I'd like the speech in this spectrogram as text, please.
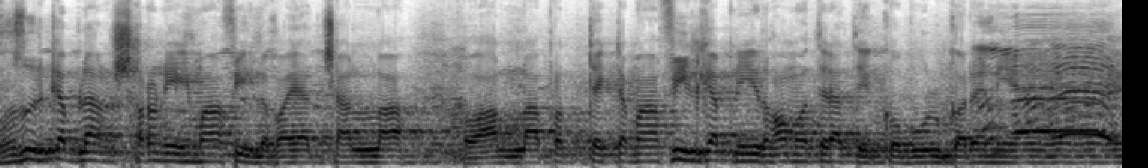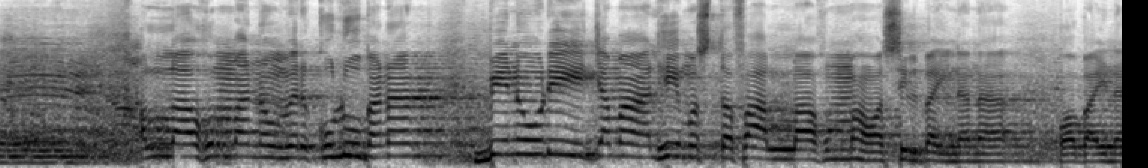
হুজুর কাবলার স্মরণে মাহফিল হয় আচ্ছা আল্লাহ ও আল্লাহ প্রত্যেকটা মাহফিলকে আপনি রহমতের হাতে কবুল করে নিয়ে আল্লাহ হুম্মা নমের কুলু বানা বিনুরি জামালি মুস্তফা। আল্লাহ হুম্মা ওয়াসিল বাইনানা ও বাইনা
